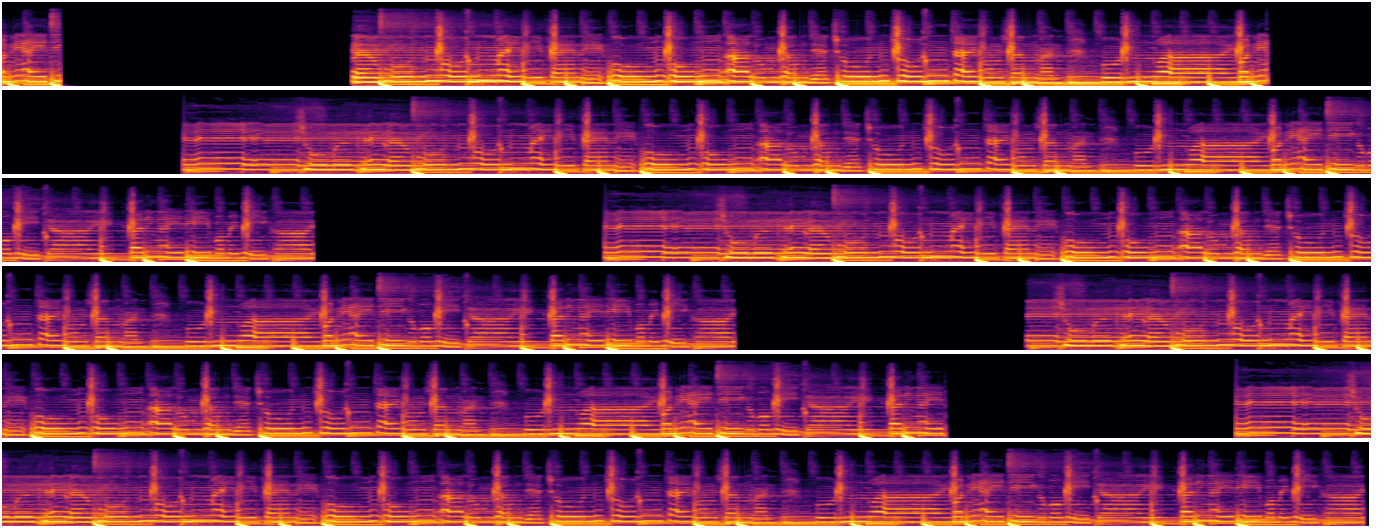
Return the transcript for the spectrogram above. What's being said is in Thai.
คนนี้ไอจ นมันวุ่นวายคนนี้ไอจีก็บ่มีใจแต่ที่ไงชูมือขึ้นแล้วหมุนหมุนไม่มีแฟนให้อุ้งอุ้งอารมณ์เริ่มจะชุนชุนใจของฉันมันวุ่นวายคนนี้ไอจีก็บ่มีใจแต่ที่ไงดีบ่ไม่มีใคร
